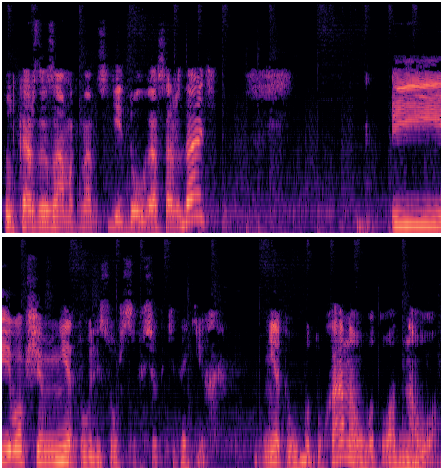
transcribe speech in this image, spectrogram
Тут каждый замок надо сидеть долго осаждать. И, в общем, нету ресурсов все-таки таких. Нету у Батухана, вот у одного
